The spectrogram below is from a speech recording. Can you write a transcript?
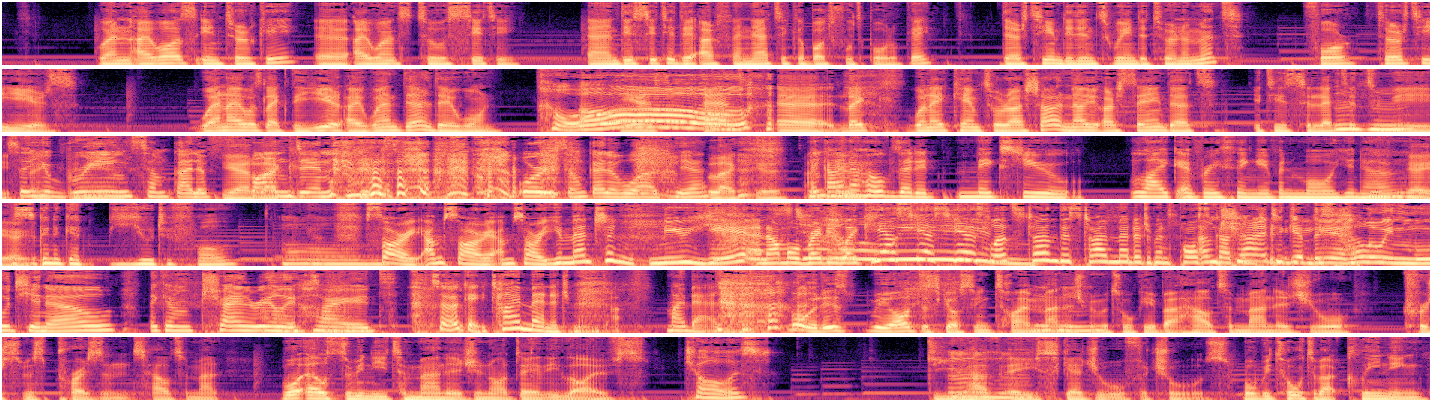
When I was in Turkey, uh, I went to a city, and this city they are fanatic about football. Okay, their team didn't win the tournament for 30 years. When I was like the year I went there, they won. Oh. Yes, and uh, like when I came to Russia, now you are saying that it is selected to be. So like, you bring new- some kind of Yeah, like- funding or some kind of luck, yeah? like uh, I kind of hope that it makes you like everything even more. You know, Yeah, yeah, this is gonna get beautiful. Oh. Sorry, I'm sorry, I'm sorry. You mentioned New Year, and I'm Yes, already like, yes, yes, yes. Let's turn this time management podcast. I'm trying to get this Halloween mood, you know? Like I'm trying really I'm hard. So okay, time management. My bad. well, it is. We are discussing Mm-hmm. time management. We're talking about how to manage your Christmas presents. How to manage. What else do we need to manage in our daily lives? Chores. Do you have Mm-hmm. a schedule for chores? Well, we talked about cleaning.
